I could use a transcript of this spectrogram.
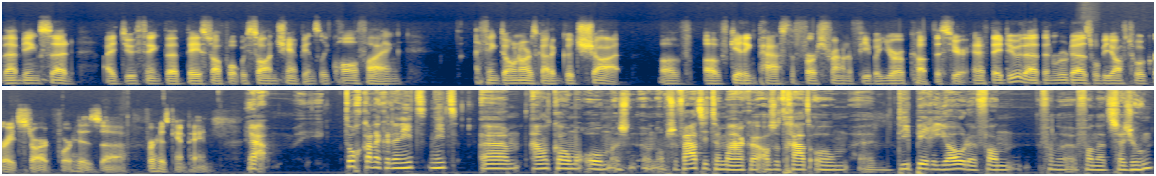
that being said, I do think that based off what we saw in Champions League qualifying, I think Donar's got a good shot of of getting past the first round of FIBA Europe Cup this year. And if they do that, then Rudez will be off to a great start for his uh, for his campaign. Ja, toch kan ik er niet, niet um, aankomen om een, een, observatie te maken als het gaat om uh, die periode van, van, de, van het seizoen.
